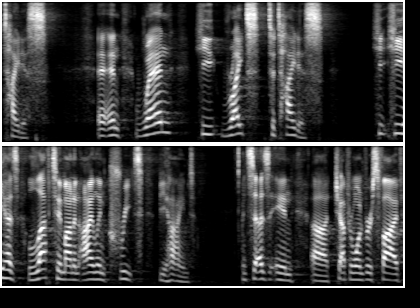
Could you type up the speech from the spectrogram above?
Titus. And, and when he writes to Titus, he, he has left him on an island, Crete, behind. It says in uh, chapter 1, verse 5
